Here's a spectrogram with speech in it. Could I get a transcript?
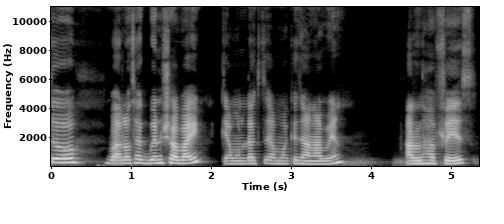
তো ভালো থাকবেন সবাই। কেমন লাগছে আমাকে জানাবেন। আল্লাহ হাফেজ।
